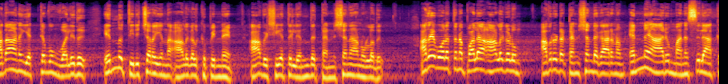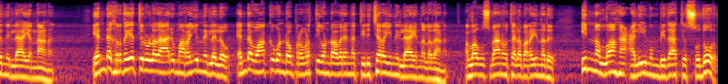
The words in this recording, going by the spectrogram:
അതാണ് ഏറ്റവും വലുത് എന്ന് തിരിച്ചറിയുന്ന ആളുകൾക്ക് പിന്നെ ആ വിഷയത്തിൽ എന്ത് ടെൻഷനാണുള്ളത്. അതേപോലെ തന്നെ പല ആളുകളും അവരുടെ ടെൻഷന്റെ കാരണം എന്നെ ആരും മനസ്സിലാക്കുന്നില്ല എന്നാണ്. എന്റെ ഹൃദയത്തിലുള്ളത് ആരും അറിയുന്നില്ലല്ലോ എന്റെ വാക്കുകൊണ്ടോ പ്രവൃത്തി കൊണ്ടോ അവരെന്നെ തിരിച്ചറിയുന്നില്ല എന്നുള്ളതാണ്. അള്ളാഹു ഉസ്മാനോ തല പറയുന്നത് ഇന്നല്ലാഹ അലീമും ബിദാത്തി സുദൂർ.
